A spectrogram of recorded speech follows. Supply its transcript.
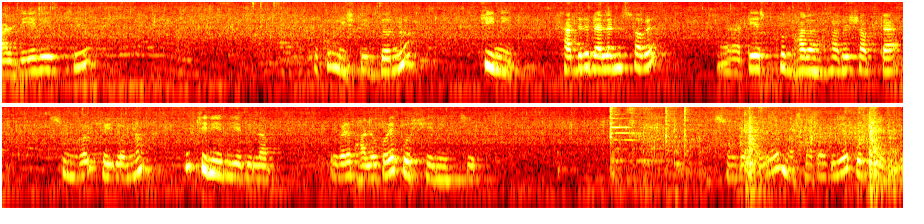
আর দিয়ে দিচ্ছি একটু মিষ্টির জন্য চিনি। স্বাদের ব্যালেন্স হবে। টেস্ট খুব ভালো হবে সবটা সুন্দর, সেই জন্য একটু চিনি দিয়ে দিলাম। এবারে ভালো করে কষিয়ে নিচ্ছি। সুন্দর করে মশলাটা দিয়ে কষিয়ে নেব।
